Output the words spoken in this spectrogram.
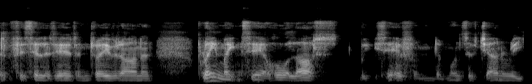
facilitate and drive it on. And Brian mightn't say a whole lot. We say from the months of January,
